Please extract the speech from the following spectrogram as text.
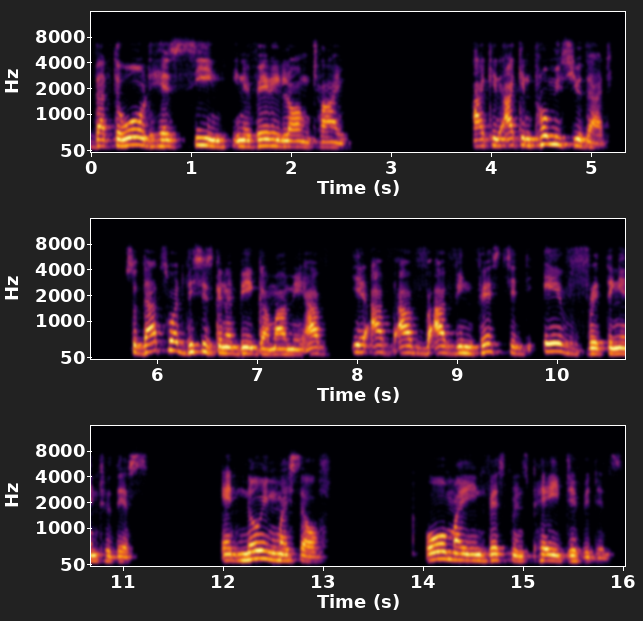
that the world has seen in a very long time. I can I can promise you that. So that's what this is going to be, Garmamie. I've I've I've I've invested everything into this, and knowing myself, all my investments pay dividends.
